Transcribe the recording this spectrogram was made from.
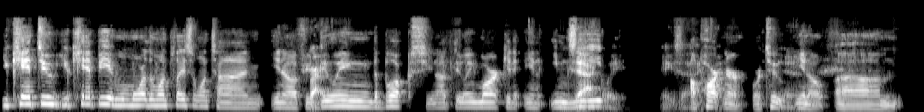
You can't do, you can't be in more than one place at one time. You know, if you're right. doing the books, you're not doing marketing. You know, you exactly, need exactly a partner or two. Yeah. You know, um,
